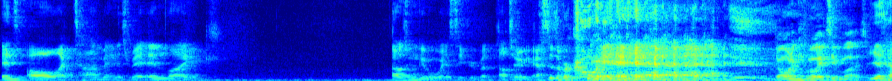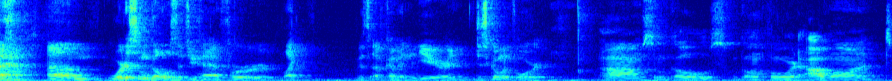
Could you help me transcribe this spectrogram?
It's all like time management and like. I was gonna give away a secret, but I'll tell you after the recording. don't want to give away too much. yeah. Um, what are some goals that you have for like this upcoming year and just going forward? Um, some goals going forward. I want.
